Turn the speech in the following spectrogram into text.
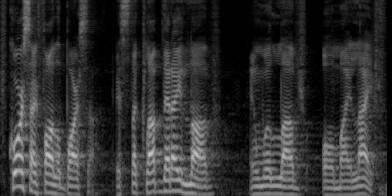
Of course, I follow Barca. It's the club that I love and will love all my life.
